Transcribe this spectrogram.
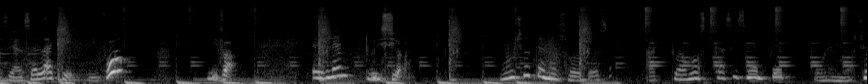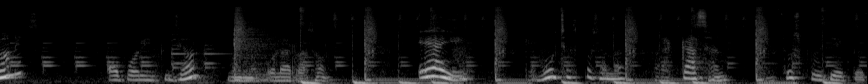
o sea, es la que ni fu ni fa es la intuición. Muchos de nosotros actuamos casi siempre por emociones o por intuición, no, por la razón. He ahí que muchas personas fracasan en sus proyectos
